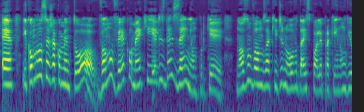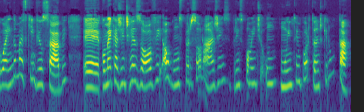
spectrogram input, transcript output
É, e como você já comentou, vamos ver como é que eles desenham, porque nós não vamos aqui de novo dar spoiler para quem não viu ainda, mas quem viu sabe é, como é que a gente resolve alguns personagens, principalmente um muito importante que não tá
